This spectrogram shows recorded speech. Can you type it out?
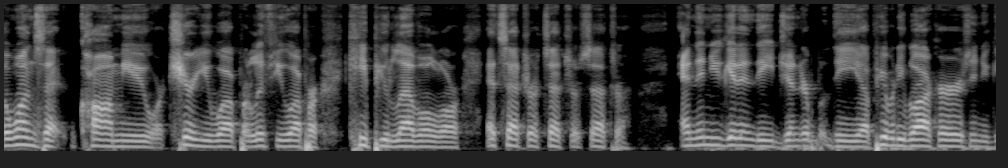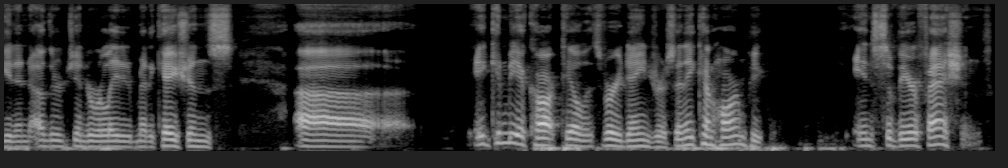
The ones that calm you or cheer you up or lift you up or keep you level or etc etc etc and then you get in the gender the uh, puberty blockers and you get in other gender related medications it can be a cocktail that's very dangerous and it can harm people in severe fashions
